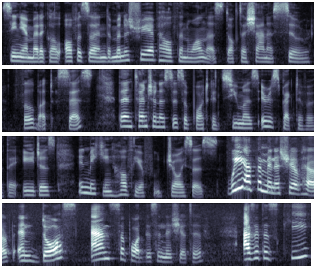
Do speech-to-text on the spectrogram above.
Senior Medical Officer in the Ministry of Health and Wellness, Dr. Shanna Sir Filbert, says the intention is to support consumers irrespective of their ages in making healthier food choices. We at the Ministry of Health endorse and support this initiative as it is key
